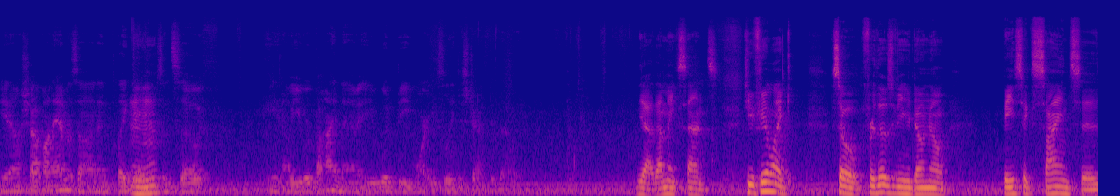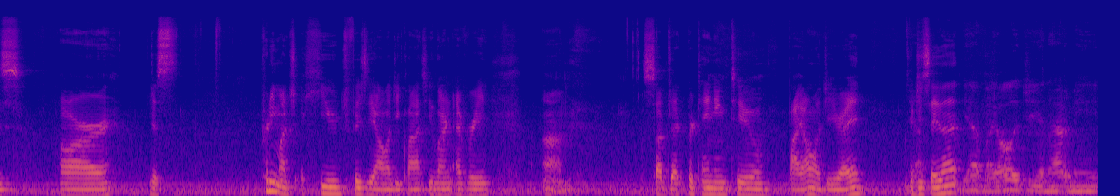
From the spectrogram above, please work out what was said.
you know, shop on Amazon and play Mhm. games, and so if you know you were behind them, you would be more easily distracted that way. Yeah, that makes sense. Do you feel like, so for those of you who don't know, basic sciences are just pretty much a huge physiology class. You learn every um, subject pertaining to biology, right? Did Yeah. you say that? Yeah, biology, anatomy,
